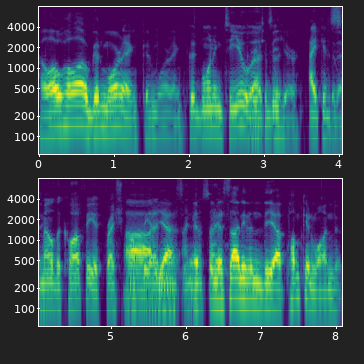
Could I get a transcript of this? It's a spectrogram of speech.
Hello, hello. Good morning. Good morning. Good morning to you. Great to be here I can today. smell the coffee, a fresh coffee Ah, on, yes. your, on your and, side. and it's not even the uh, pumpkin one.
